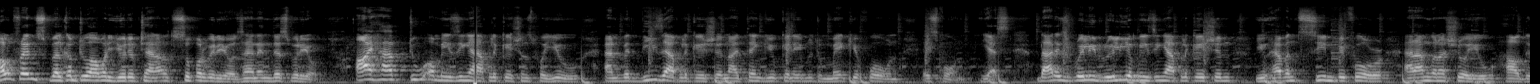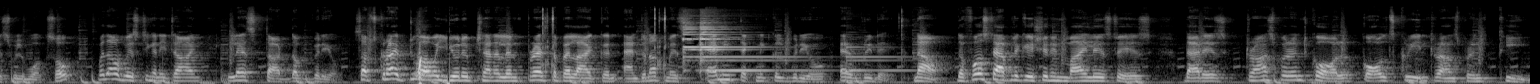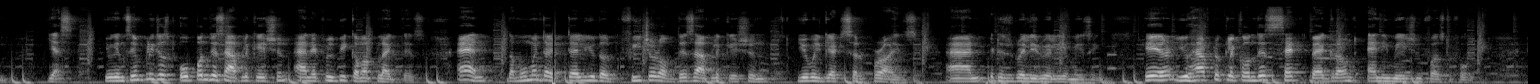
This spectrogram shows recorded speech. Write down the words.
Hello friends, welcome to our YouTube channel Super Videos and in this video I have two amazing applications for you and with these application I think you can able to make your phone a phone. Yes, that is really really amazing application you haven't seen before and I'm gonna show you how this will work. So without wasting any time, let's start the video. Subscribe to our YouTube channel and press the bell icon and do not miss any technical video every day. Now the first application in my list is that is transparent call call screen transparent theme. Yes you can simply just open this application and it will be come up like this. And the moment i tell you the feature of this application you will get surprised. And it is really really amazing. Here you have to click on this set background animation first of all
